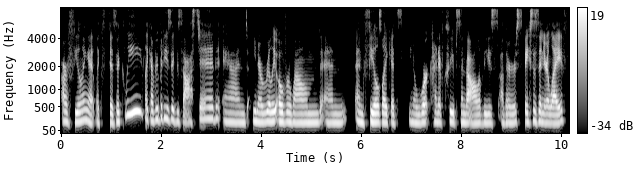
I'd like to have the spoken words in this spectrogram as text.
are feeling it like physically like everybody's exhausted and you know really overwhelmed and and feels like it's you know work kind of creeps into all of these other spaces in your life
